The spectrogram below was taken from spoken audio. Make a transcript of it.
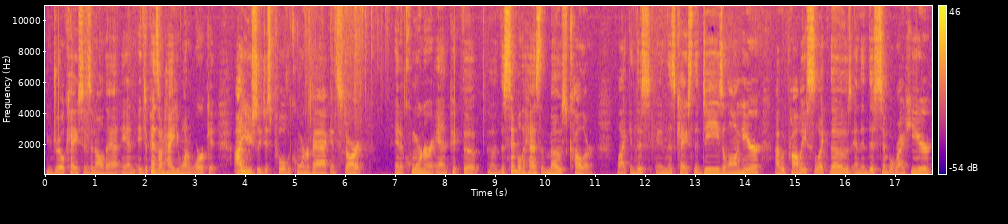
your drill cases and all that, and it depends on how you want to work it. I usually just pull the corner back and start in a corner and pick the uh, the symbol that has the most color. Like in this in this case, the D's along here, I would probably select those, and then this symbol right here,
